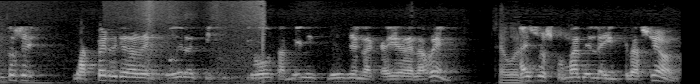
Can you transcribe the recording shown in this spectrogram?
Entonces, la pérdida del poder adquisitivo también influye en la caída de la venta. A eso sumarle la inflación.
